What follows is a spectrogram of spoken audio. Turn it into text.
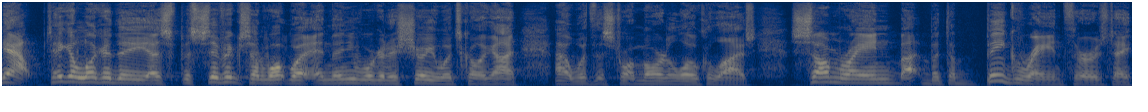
Now, take a look at the uh, specifics on what, and then we're going to show you what's going on uh, with the storm more to localize. Some rain, but, but the big rain Thursday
